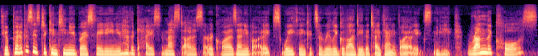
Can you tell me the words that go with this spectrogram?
If your purpose is to continue breastfeeding and you have a case of mastitis that requires antibiotics, we think it's a really good idea to take antibiotics. Run the course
